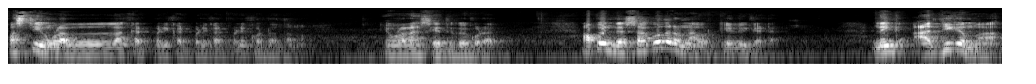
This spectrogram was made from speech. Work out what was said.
ஃபஸ்ட்டு இவங்களெல்லாம் கட் பண்ணி கட் பண்ணி கட் பண்ணி கொண்டு வந்துடணும். இவங்களெல்லாம் சேர்த்துக்க கூடாது. அப்போ இந்த சகோதரன் நான் ஒரு கேள்வி கேட்டேன். நீங்கள் அதிகமாக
